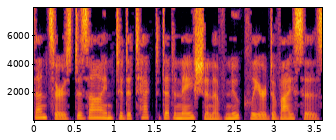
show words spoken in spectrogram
sensors designed to detect detonation of nuclear devices.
